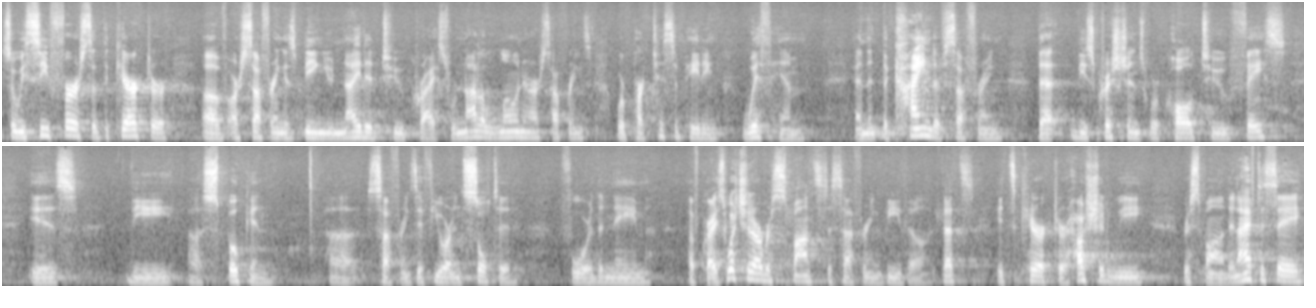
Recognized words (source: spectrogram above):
So we see first that the character of our suffering is being united to Christ. We're not alone in our sufferings, we're participating with Him. And the, the kind of suffering that these Christians were called to face is the uh, spoken uh, sufferings, if you are insulted for the name of Christ. What should our response to suffering be, though? That's its character. How should we respond? And I have to say,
